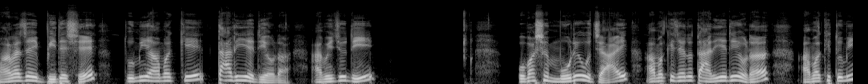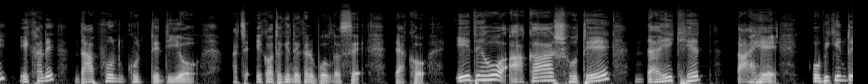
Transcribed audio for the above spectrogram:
মারা যাই বিদেশে, তুমি আমাকে তাড়িয়ে দিও না। আমি যদি প্রবাসে মরেও যাই, আমাকে যেন তাড়িয়ে দিও না, আমাকে তুমি এখানে দাফন করতে দিও। আচ্ছা এ কথা কিন্তু এখানে বলতেছে। দেখো, এ দেহ আকাশ হতে নাই ক্ষেত তাহে কবি কিন্তু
